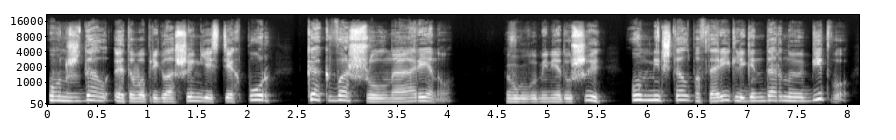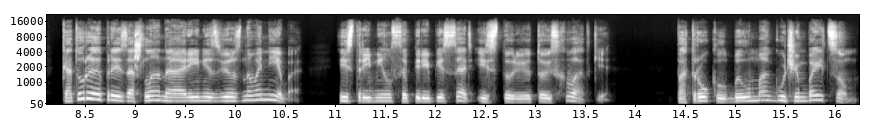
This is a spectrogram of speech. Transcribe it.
Он ждал этого приглашения с тех пор, как вошел на арену. В глубине души он мечтал повторить легендарную битву, которая произошла на арене Звездного Неба, и стремился переписать историю той схватки. Патрокл был могучим бойцом,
